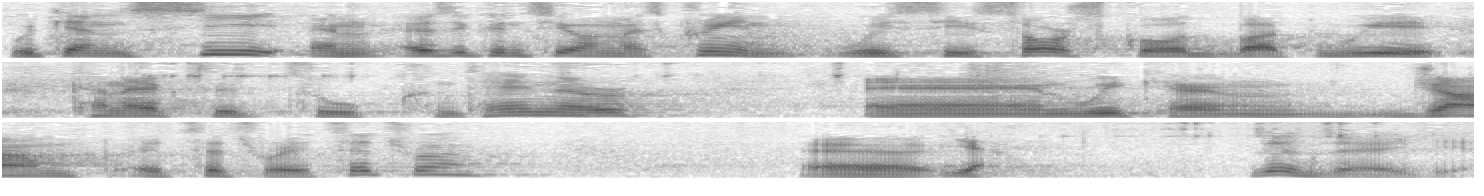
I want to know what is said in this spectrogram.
we can see, and as you can see on my screen, we see source code, but we connect it to container, and we can jump, etc., etc. Uh, yeah, that's the idea.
